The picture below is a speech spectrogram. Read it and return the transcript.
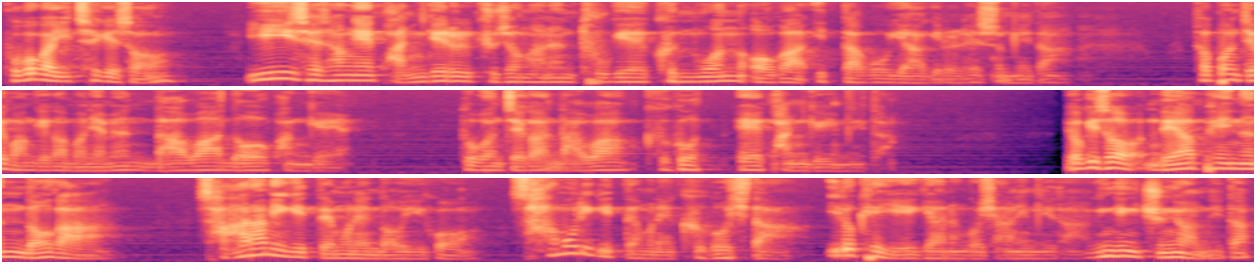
부버가 이 책에서 이 세상의 관계를 규정하는 두 개의 근원어가 있다고 이야기를 했습니다. 첫 번째 관계가 뭐냐면 나와 너 관계. 두 번째가 나와 그것의 관계입니다. 여기서 내 앞에 있는 너가 사람이기 때문에 너이고 사물이기 때문에 그것이다. 이렇게 얘기하는 것이 아닙니다. 굉장히 중요합니다.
